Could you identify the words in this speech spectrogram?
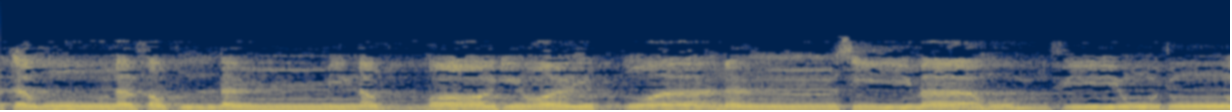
يبتغون فضلا من الله ورضوانا سيماهم في وجوههم.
